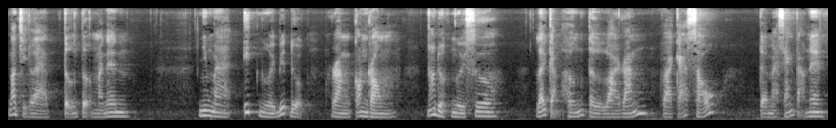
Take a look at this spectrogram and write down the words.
Nó chỉ là tưởng tượng mà nên. Nhưng mà ít người biết được rằng con rồng nó được người xưa lấy cảm hứng từ loài rắn và cá sấu để mà sáng tạo nên.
